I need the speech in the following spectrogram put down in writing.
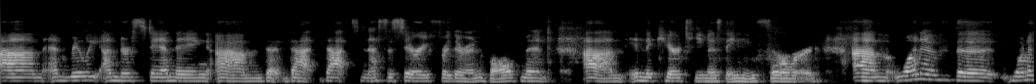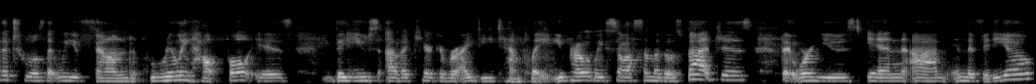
Um, um, and really understanding um, that that that's necessary for their involvement um, in the care team as they move forward. Um, one of the one of the tools that we've found really helpful is the use of a caregiver ID template. You probably saw some of those badges that were used in um, in the video,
